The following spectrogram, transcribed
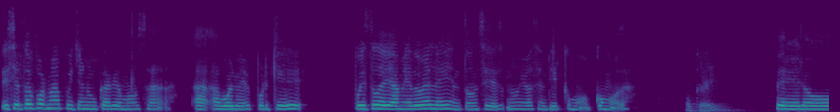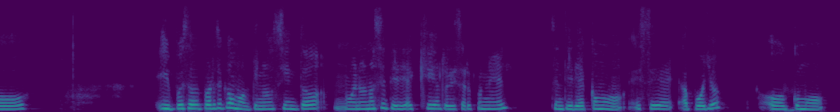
de cierta forma pues ya nunca íbamos a, a, a volver porque pues todavía me duele entonces no me iba a sentir como cómoda. Ok. Pero, y pues aparte como que no siento, bueno, no sentiría que regresar con él, sentiría como ese apoyo o como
